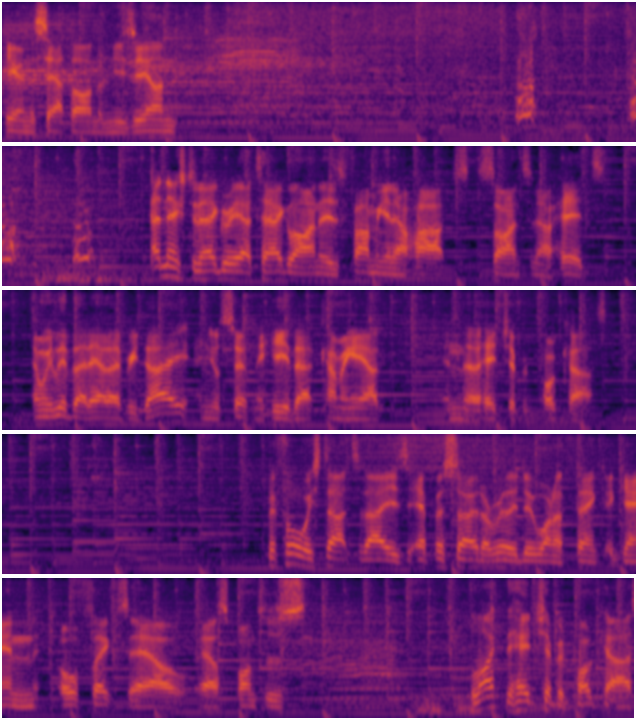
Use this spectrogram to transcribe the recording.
here in the South Island of New Zealand. At NextGen Agri, our tagline is farming in our hearts, science in our heads. And we live that out every day, and you'll certainly hear that coming out in the Head Shepherd podcast. Before we start today's episode, I really do want to thank again Allflex, our, our sponsors. Like the Head Shepherd podcast,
